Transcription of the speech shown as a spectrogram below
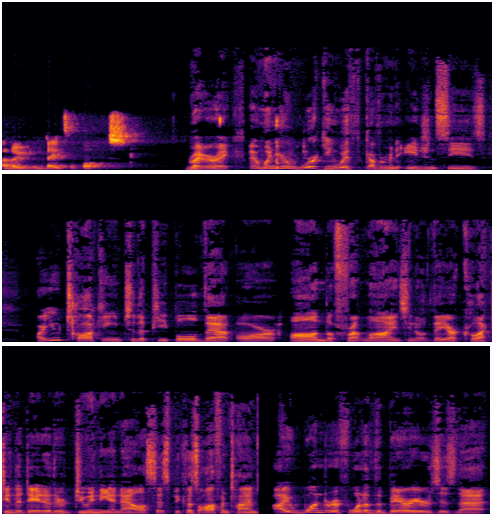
an open data box. Right, right, right. And when you're working with government agencies, are you talking to the people that are on the front lines? You know, they are collecting the data, they're doing the analysis, because oftentimes I wonder if one of the barriers is that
